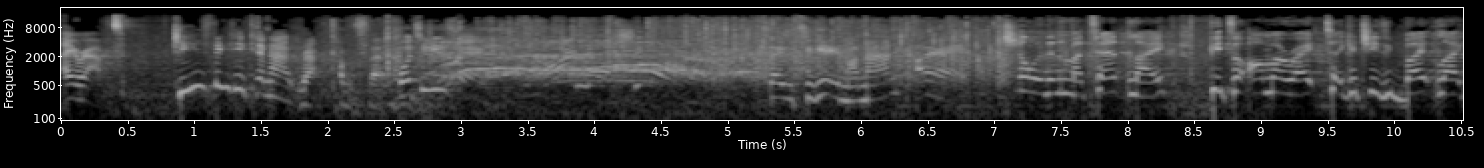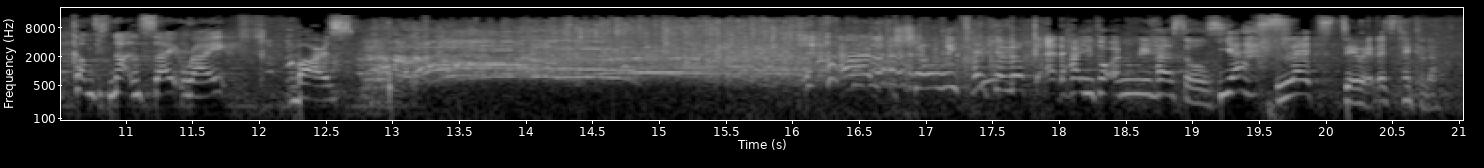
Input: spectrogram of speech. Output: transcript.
I rapped. Do you think he can out rap Comfort? What do you think? I'm not sure. Same to you, my man. All right. Chilling in my tent like pizza on my right, take a cheesy bite like comfort's not in sight, right? Bars. Um, shall we take a look at how you got on rehearsals? Yes. Let's do it. Let's take a look.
